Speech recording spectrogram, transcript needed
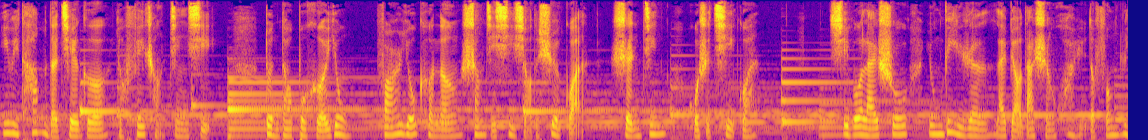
因为他们的切割要非常精细。钝刀不合用，反而有可能伤及细小的血管、神经或是器官。希伯来书用利刃来表达神话语的锋利，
